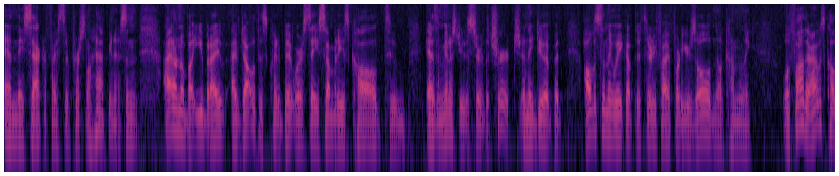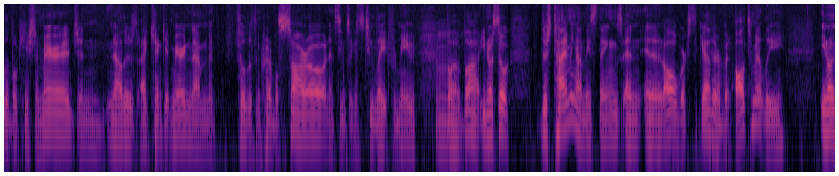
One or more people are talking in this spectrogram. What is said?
and they sacrifice their personal happiness. And I don't know about you, but I've I've dealt with this quite a bit. Where say somebody is called to as a ministry to serve the church, and they do it, but all of a sudden they wake up, they're 35, 40 years old, and they'll come like, well, Father, I was called to vocation of marriage, and now there's I can't get married, and I'm filled with incredible sorrow, and it seems like it's too late for me, blah blah blah. You know, so there's timing on these things, and and it all works together. But ultimately, you know,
